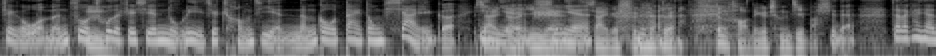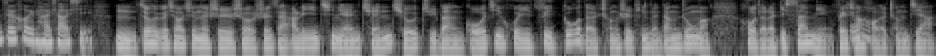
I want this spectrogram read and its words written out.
这个我们做出的这些努力以及成绩，也能够带动下一个一年、十年、下一个十年，对 更好的一个成绩吧。是的，再来看一下最后一条消息。嗯，最后一个消息呢是，首尔市在二零一七年全球举办国际会议最多的城市评选当中啊，获得了第三名，非常好的成绩啊。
